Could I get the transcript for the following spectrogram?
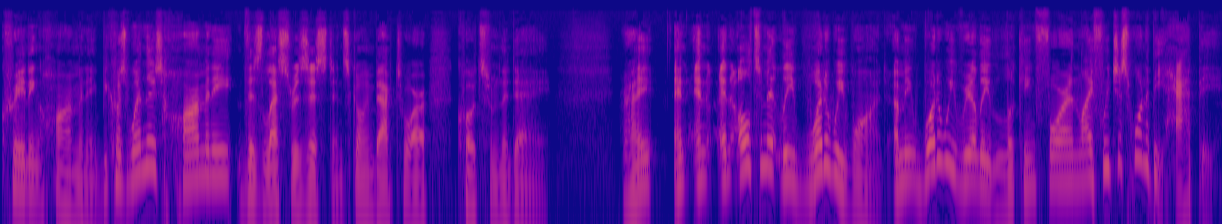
creating harmony. Because when there's harmony there's less resistance going back to our quotes from the day right? And and and ultimately what do we want? I mean what are we really looking for in life? We just want to be happy.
